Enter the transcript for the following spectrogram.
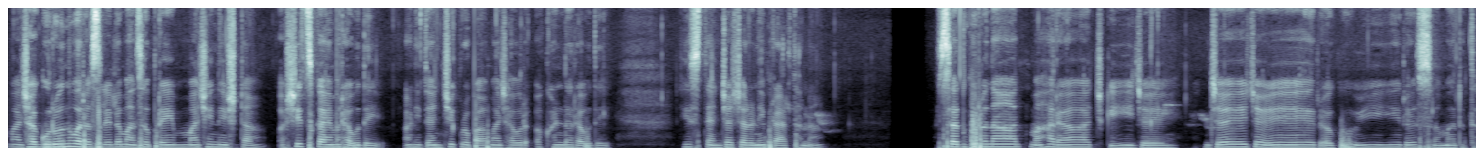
माझ्या गुरूंवर असलेलं माझं प्रेम माझी निष्ठा अशीच कायम राहू दे आणि त्यांची कृपा माझ्यावर अखंड राहू दे. हीच त्यांच्या चरणी प्रार्थना. सद्गुरुनाथ महाराज की जय. जय जय रघुवीर समर्थ.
